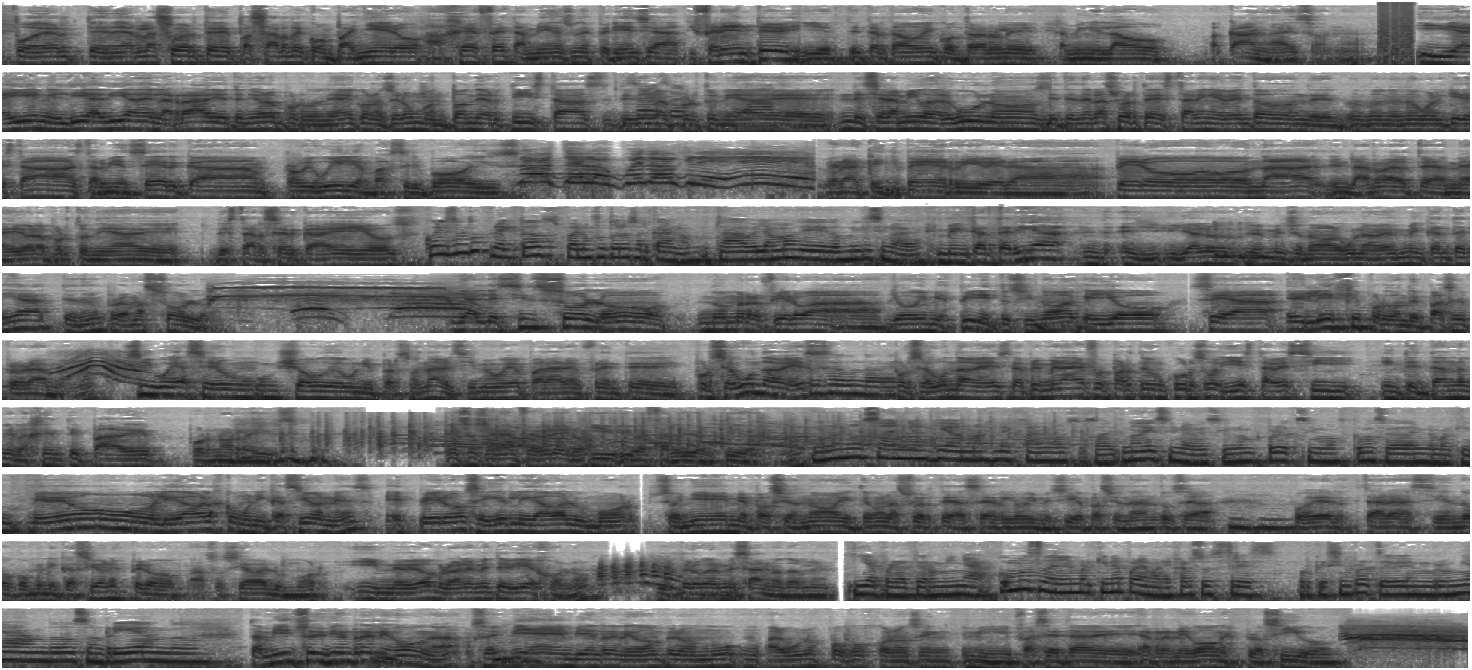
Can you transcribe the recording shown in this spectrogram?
Poder tener la suerte de pasar de compañero a jefe también es una experiencia diferente y he, he tratado de encontrarle también el lado bacán a eso, ¿no? Y de ahí en el día a día de la radio he tenido la oportunidad de conocer un montón de artistas, he tenido Sí, la oportunidad de, de ser amigo de algunos, de tener la suerte de estar en eventos donde, donde no cualquiera está, estar bien cerca, Robbie Williams, Backstreet Boys, ¡No te lo puedo creer! ver a Katy Perry, ver a... Pero nada, en la radio te- me dio la oportunidad de, de estar cerca a ellos. ¿Cuáles son tus proyectos para un futuro cercano? O sea, hablamos de 2019. Me encantaría, eh, y ya lo, lo he mencionado alguna vez, me encantaría tener un programa solo. Y al decir solo, no me refiero a yo y mi espíritu, sino a que yo sea el eje por donde pasa el programa. ¿no? Sí voy a hacer un, un show de unipersonal, sí me voy a parar enfrente de... Por segunda vez. Por segunda vez. Por segunda vez. La primera vez fue parte de un curso y esta vez sí intentando que la gente pague por no reírse. Eso será en febrero y, y va a estar divertido. ¿no? En unos años ya más lejanos, o sea, no 19, sino en próximos, ¿cómo se ve Daniel Marquina? Me veo ligado a las comunicaciones, espero seguir ligado al humor. Soñé, me apasionó y tengo la suerte de hacerlo y me sigue apasionando, o sea, poder estar haciendo comunicaciones pero asociado al humor. Y me veo probablemente viejo, ¿no? Y espero verme sano también. Y ya para terminar, ¿cómo es Daniel Marquina para manejar su estrés? Porque siempre te ven bromeando, sonriendo. También soy bien renegón, ¿ah? Soy bien, bien renegón, pero algunos pocos conocen mi faceta de renegón explosivo.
